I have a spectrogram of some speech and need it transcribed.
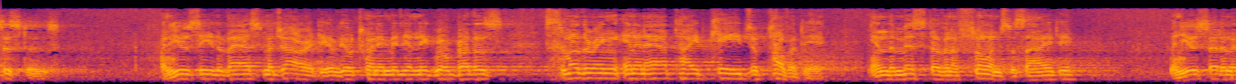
sisters, when you see the vast majority of your 20 million Negro brothers smothering in an airtight cage of poverty in the midst of an affluent society, when you suddenly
